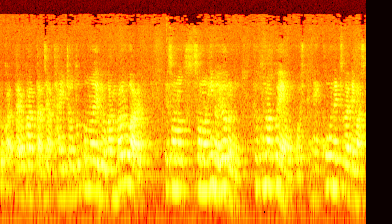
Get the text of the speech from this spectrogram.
よかったよかった。じゃあ体調整えるよ頑張るわ。でそのその日の夜に腹膜炎を起こしてね高熱が出ます。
